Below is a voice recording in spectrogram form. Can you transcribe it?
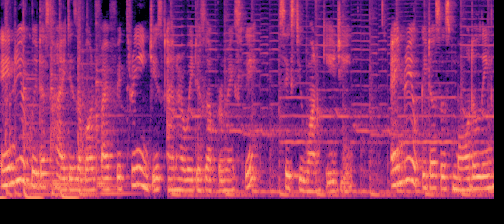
Anri Okita's height is about 5 feet 3 inches and her weight is approximately 61 kg. Anri Okita's modeling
